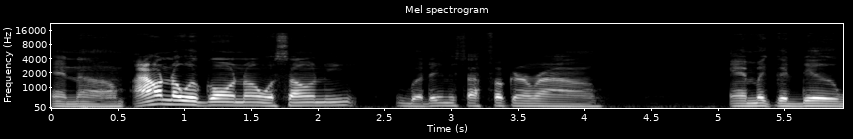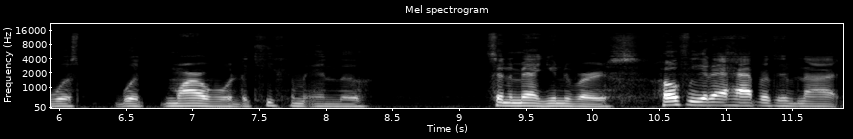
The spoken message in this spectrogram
And um, I don't know what's going on with Sony, but they need to stop fucking around and make a deal with with Marvel to keep him in the cinematic universe. Hopefully that happens. If not,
